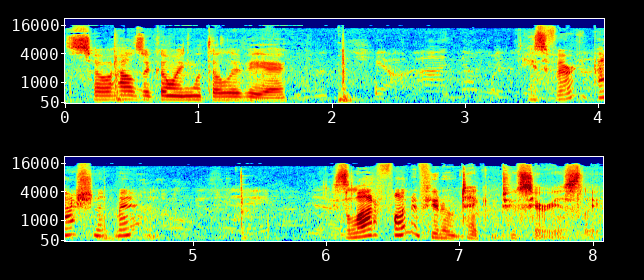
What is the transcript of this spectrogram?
So, how's it going with Olivier? He's a very passionate man. He's a lot of fun if you don't take him too seriously.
